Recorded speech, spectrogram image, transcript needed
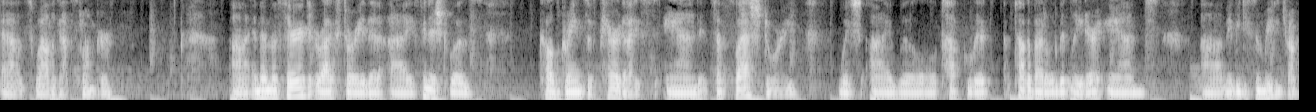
as While the Gods Slumber. Uh, and then the third erotic story that I finished was called Grains of Paradise, and it's a flash story, which I will talk lit, talk about a little bit later, and uh, maybe do some reading from.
